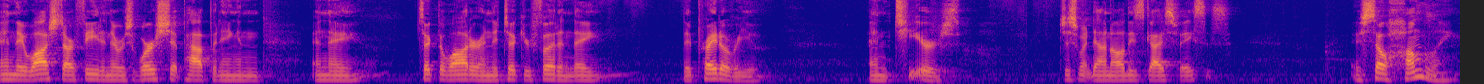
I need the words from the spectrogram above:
and they washed our feet, and there was worship happening, and, and they took the water and they took your foot and they, they prayed over you. And tears just went down all these guys' faces. It's so humbling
